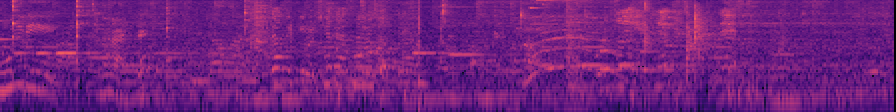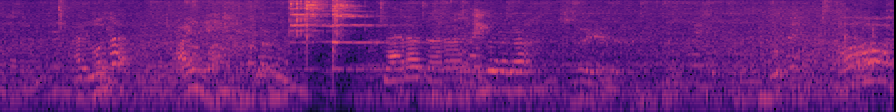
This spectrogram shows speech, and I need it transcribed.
오일이 장난 아닌데? 감자 느낌을 최대한 살리셨대요. 아 이거는 와인이야. 짜라 짜라 짜라라. 아.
